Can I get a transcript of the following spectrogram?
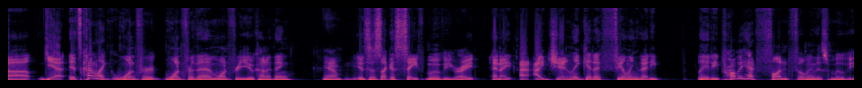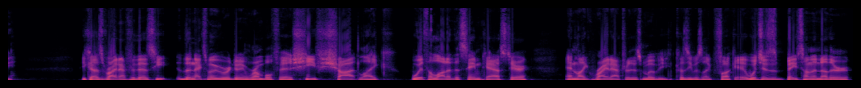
Uh, yeah, it's kind of like one for one for them, one for you, kind of thing. Yeah. It's just like a safe movie, right? And I, I, I generally get a feeling that he that he probably had fun filming this movie because right after this, he the next movie we were doing, Rumble Fish, he shot like with a lot of the same cast here, and like right after this movie because he was like, "Fuck it," which is based on another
